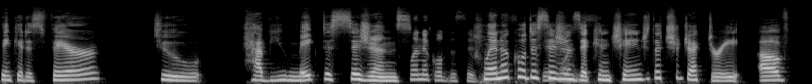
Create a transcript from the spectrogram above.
think it is fair to have you make decisions, clinical decisions. clinical decisions that can change the trajectory of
